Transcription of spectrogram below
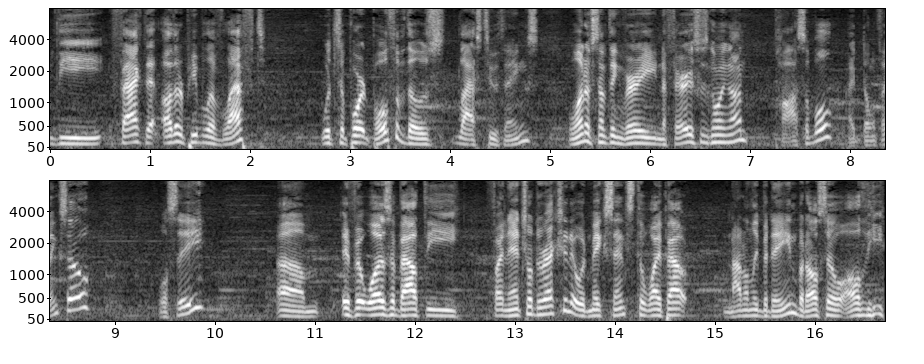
the fact that other people have left would support both of those last two things. One, if something very nefarious was going on, possible. I don't think so. We'll see. Um, if it was about the financial direction, it would make sense to wipe out not only Badain but also all the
